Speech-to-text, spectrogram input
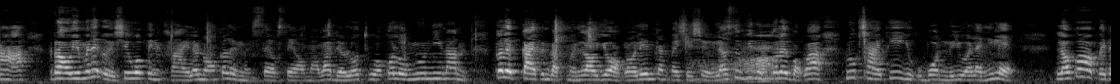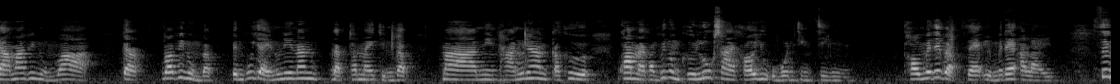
นะคะเรายังไม่ได้เอ่ยชื่อว่าเป็นใครแล้วน้องก็เลยเหมือนแซวๆมาว่าเดี๋ยวรถทัวร์ก็ลงนู่นนี่นั่น ก็เลยกลายเป็นแบบเหมือนเราหยอกเราเล่นกันไปเฉยๆแล้วซึ่งพี่หนุ่มก็เลยบอกว่าลูกชายพี่อยู่อุบลหรืออยู่อะไรนี่แหละ แล้วก็ไปดราม่าพี่หนุ่มว่าแต่ว่าพี่หนุ่มแบบเป็นผู้ใหญ่นู่นนี่นั่น แบบทำไมถึงแบบมานินทานู่นนี่นั่นก็คือ ความหมายของพี่หนุ่มคือลูกชายเขาอยู่อุบลจริง ๆเขาไม่ได้แบบแซะหรือไม่ได้อะไร ซึ่ง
